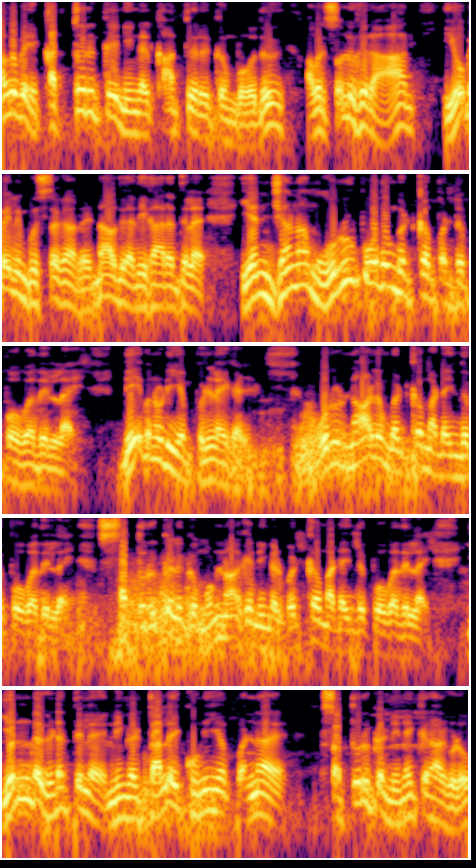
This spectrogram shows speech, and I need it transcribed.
ஆகவே கத்தருக்கு நீங்கள் காத்திருக்கும் போது அவர் சொல்லுகிறார் யோபேலின் புஸ்தகம் ரெண்டாவது அதிகாரத்தில் என் ஜனம் ஒருபோதும் வெட்கப்பட்டு போவதில்லை. தேவனுடைய பிள்ளைகள் ஒரு நாளும் வெட்கம் அடைந்து போவதில்லை. சத்துருக்களுக்கு முன்னாக நீங்கள் வெட்கம் அடைந்து போவதில்லை. எந்த இடத்துல நீங்கள் தலை குனிய பண்ண சத்துருக்கள் நினைக்கிறார்களோ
